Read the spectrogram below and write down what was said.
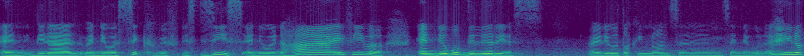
and Bilal when they were sick with this disease and they were in high fever and they were both delirious. Right? They were talking nonsense and they were like you know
